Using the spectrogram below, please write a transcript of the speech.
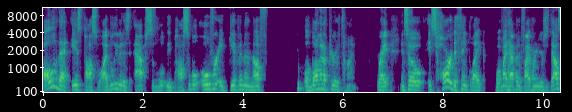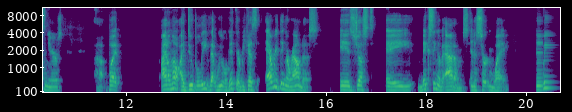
all of that is possible. I believe it is absolutely possible over a given enough a long enough period of time right? And so it's hard to think like what might happen in 500 years, 1,000 years. Uh, but I don't know. I do believe that we will get there because everything around us is just a mixing of atoms in a certain way. And we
